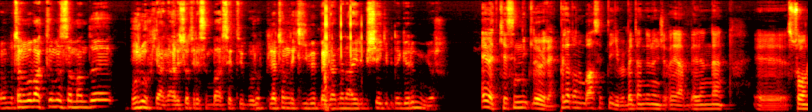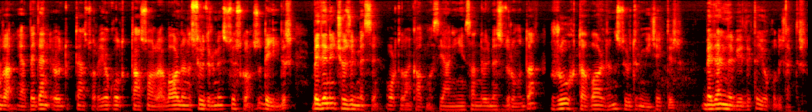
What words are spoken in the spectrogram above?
Bu tanıma baktığımız zaman da bu ruh yani Aristoteles'in bahsettiği bu ruh Platon'daki gibi bedenden ayrı bir şey gibi de görünmüyor. Evet kesinlikle öyle. Platon'un bahsettiği gibi bedenden önce veya bedenden e, sonra yani beden öldükten sonra yok olduktan sonra varlığını sürdürmesi söz konusu değildir. Bedenin çözülmesi, ortadan kalkması yani insanın ölmesi durumunda ruh da varlığını sürdürmeyecektir. Bedenle birlikte yok olacaktır.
